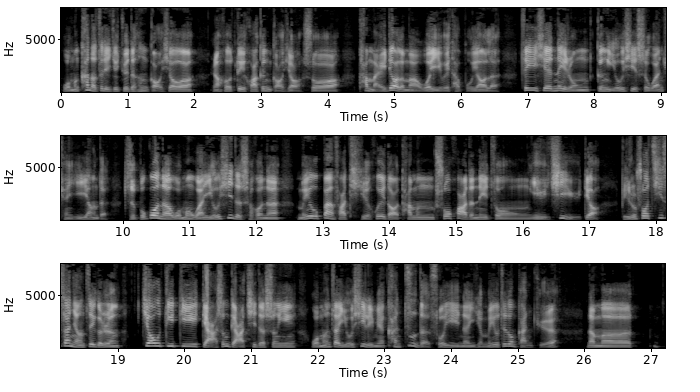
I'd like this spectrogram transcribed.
我们看到这里就觉得很搞笑哦。然后对话更搞笑，说他埋掉了吗？我以为他不要了。这一些内容跟游戏是完全一样的，只不过呢，我们玩游戏的时候呢，没有办法体会到他们说话的那种语气语调。比如说姬三娘这个人。娇滴滴、嗲声嗲气的声音，我们在游戏里面看字的，所以呢也没有这种感觉。那么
